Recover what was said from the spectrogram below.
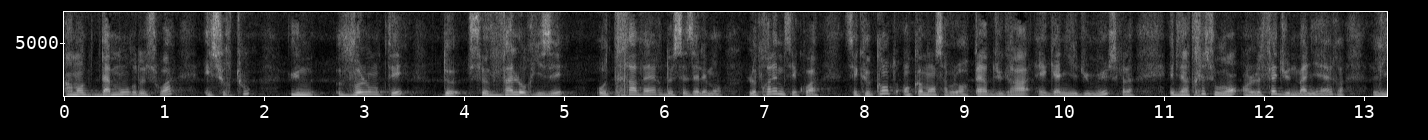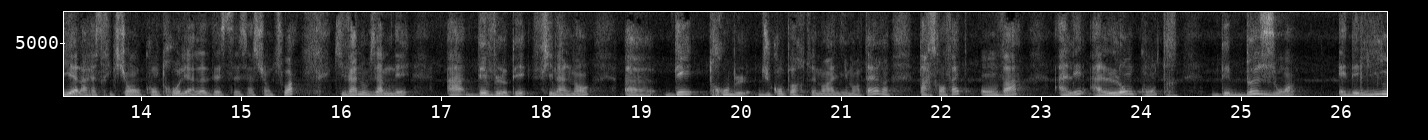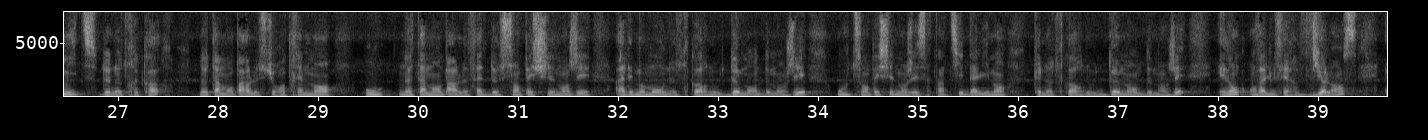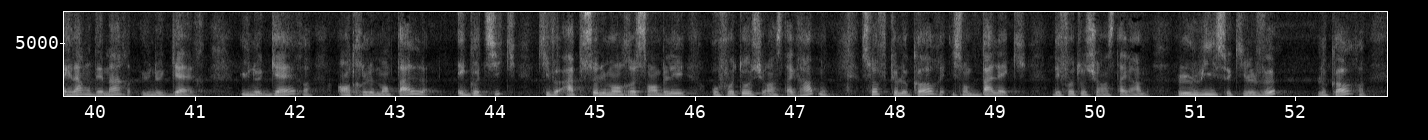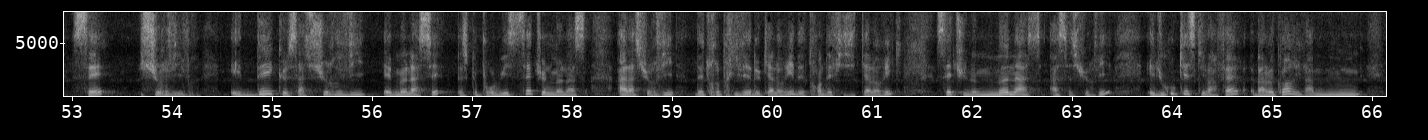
un manque d'amour de soi, et surtout une volonté de se valoriser au travers de ces éléments. Le problème, c'est quoi? C'est que quand on commence à vouloir perdre du gras et gagner du muscle, eh bien très souvent, on le fait d'une manière liée à la restriction, au contrôle et à la détestation de soi, qui va nous amener à développer finalement euh, des troubles du comportement alimentaire, parce qu'en fait, on va aller à l'encontre des besoins et des limites de notre corps, notamment par le surentraînement ou notamment par le fait de s'empêcher de manger à des moments où notre corps nous demande de manger, ou de s'empêcher de manger certains types d'aliments que notre corps nous demande de manger. Et donc, on va lui faire violence. Et là, on démarre une guerre. Une guerre entre le mental égotique qui veut absolument ressembler aux photos sur Instagram, sauf que le corps, il s'en balèque des photos sur Instagram. Lui, ce qu'il veut, le corps, c'est survivre. Et dès que sa survie est menacée, parce que pour lui c'est une menace à la survie d'être privé de calories, d'être en déficit calorique, c'est une menace à sa survie. Et du coup, qu'est-ce qu'il va faire? Eh ben, Le corps, il va,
